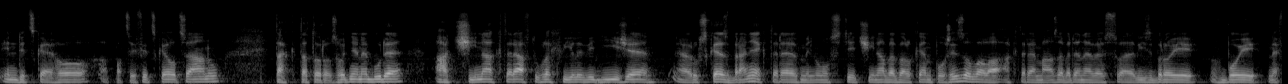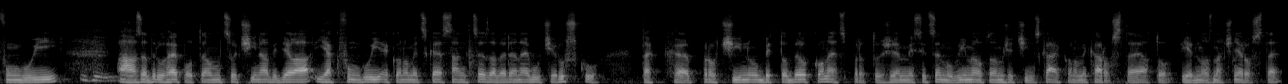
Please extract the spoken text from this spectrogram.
Indického a Pacifického oceánu, tak tato rozhodně nebude. A Čína, která v tuhle chvíli vidí, že eh, ruské zbraně, které v minulosti Čína ve velkém pořizovala a které má zavedené ve své výzbroji v boji, nefungují. Mm-hmm. A za druhé potom, co Čína viděla, jak fungují ekonomické sankce zavedené vůči Rusku, tak eh, pro Čínu by to byl konec, protože my sice mluvíme o tom, že čínská ekonomika roste a to jednoznačně roste,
